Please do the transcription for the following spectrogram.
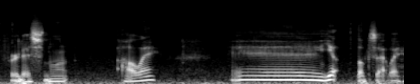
for this hallway. Uh, yep, looks that way.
